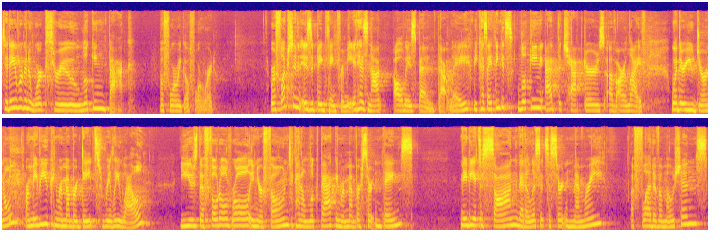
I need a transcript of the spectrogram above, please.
Today, we're going to work through looking back before we go forward. Reflection is a big thing for me. It has not always been that way because I think it's looking at the chapters of our life. Whether you journal or maybe you can remember dates really well. You use the photo roll in your phone to kind of look back and remember certain things. Maybe it's a song that elicits a certain memory, a flood of emotions.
